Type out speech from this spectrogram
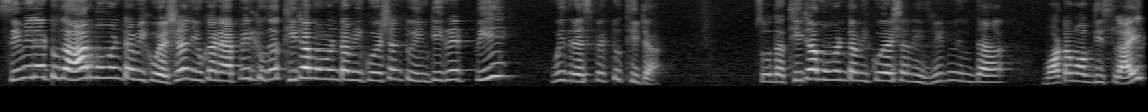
Similar to the r momentum equation you can appeal to the theta momentum equation to integrate p with respect to theta. So, the theta momentum equation is written in the bottom of the slide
